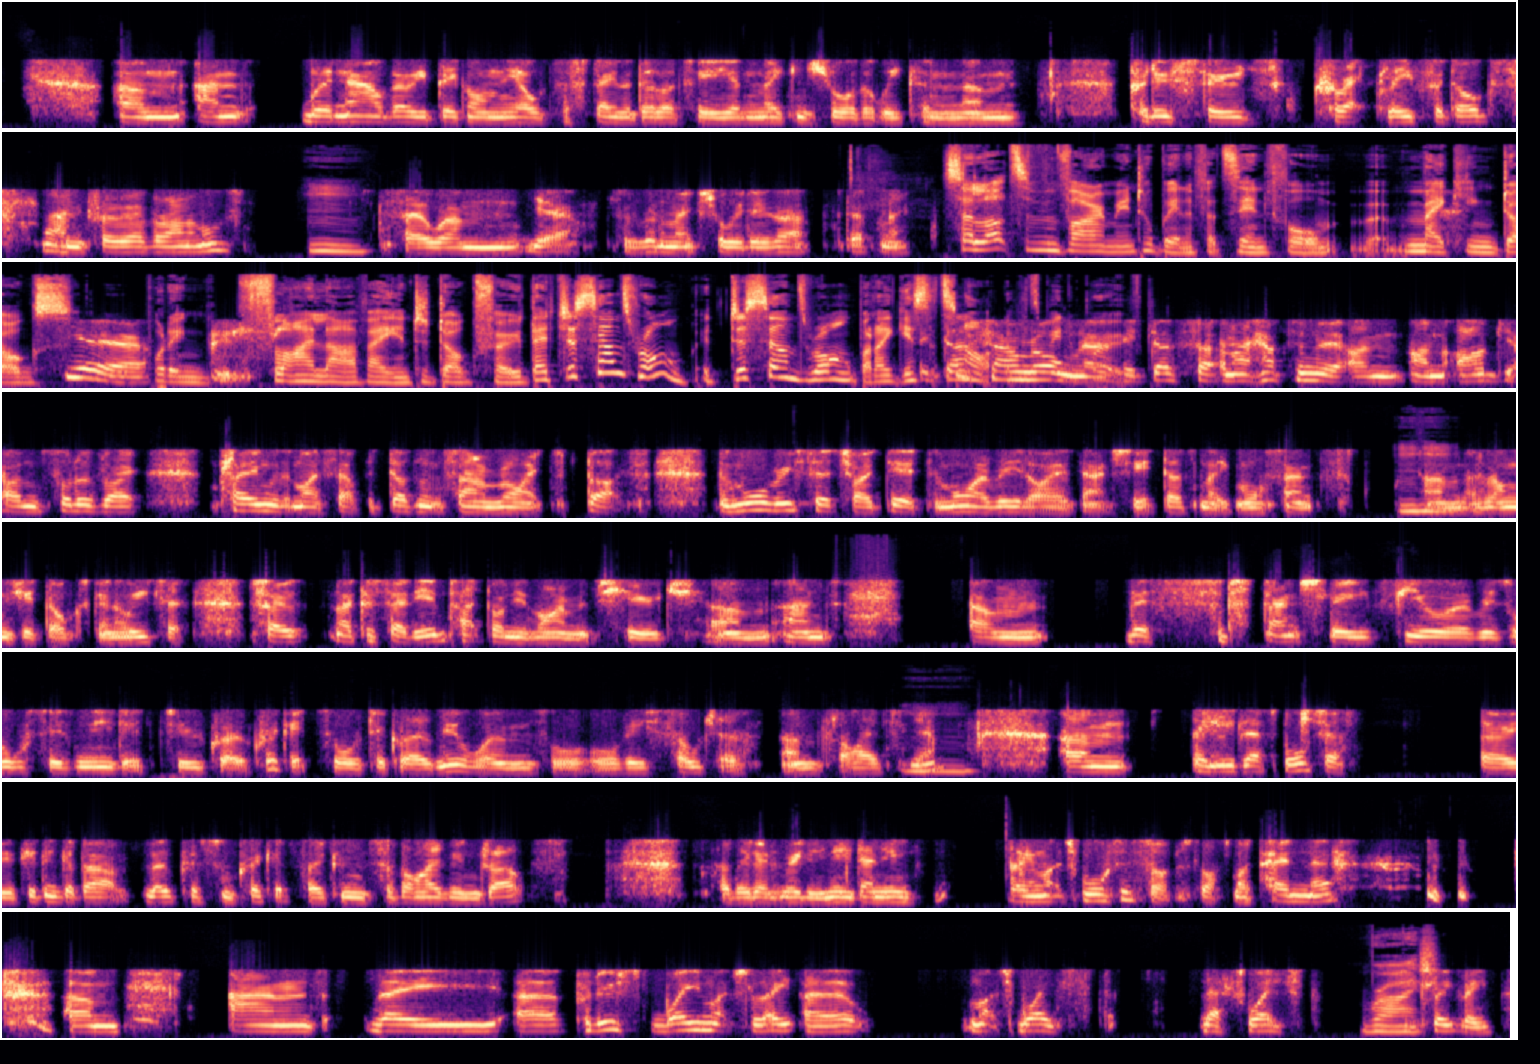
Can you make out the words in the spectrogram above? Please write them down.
Um, and we're now very big on the old sustainability and making sure that we can um, produce foods correctly for dogs and for other animals. Mm. So um, yeah, so we've got to make sure we do that definitely. So lots of environmental benefits then for making dogs, Yeah. putting fly larvae into dog food. That just sounds wrong. It just sounds wrong, but I guess It it's does not. sound It's wrong, though. It does, and I have to admit, I'm I'm argue, I'm sort of like playing with it myself. It doesn't sound right, but the more research I did, the more I realised actually it does make more sense. Mm-hmm. Um, as long as your dog's going to eat it. So, like I said, the impact on the environment is huge, um, and um, there's substantially fewer resources needed to grow crickets or to grow mealworms or, or these soldier um, flies. Yeah, um, they need less water. So if you think about locusts and crickets, they can survive in droughts. So they don't really need any very much water. So I've just lost my pen there. um, and they uh, produce way much la- uh, much waste, less waste Right. completely.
